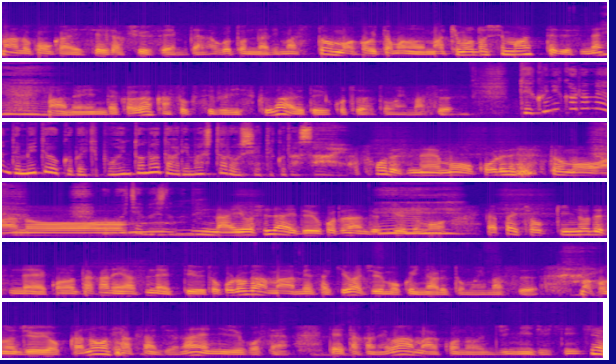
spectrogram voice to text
まあ、あの、今回政策修正みたいなことになりますと、まあ、こういったものの巻き戻しもあってですね、まあ、あの、円高が加速するリスクがあるということだと思います。テクニカル面で見ておくべきポイントなどありましたら教えてください。そうですね、もうこれですともう、あのー、内容次第ということなんですけれども、やっぱり直近のですね、この高値安値っていうところが、まあ、目先は注目になると思います。思いまあ、この14日の137円25銭。で、高値は、まあ、この21日の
